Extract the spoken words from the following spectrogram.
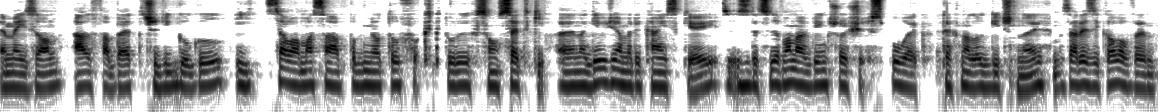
Amazon, Alphabet, czyli Google i cała masa podmiotów, których są setki. E, na giełdzie amerykańskiej zdecydowana większość spółek technologicznych, zaryzykowałbym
